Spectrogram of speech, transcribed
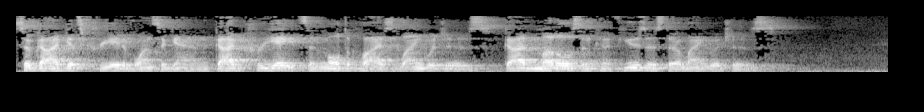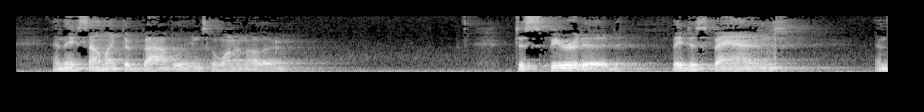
So God gets creative once again. God creates and multiplies languages. God muddles and confuses their languages. And they sound like they're babbling to one another. Dispirited, they disband and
